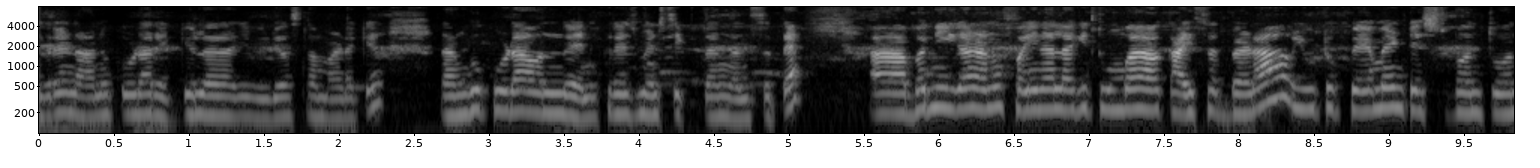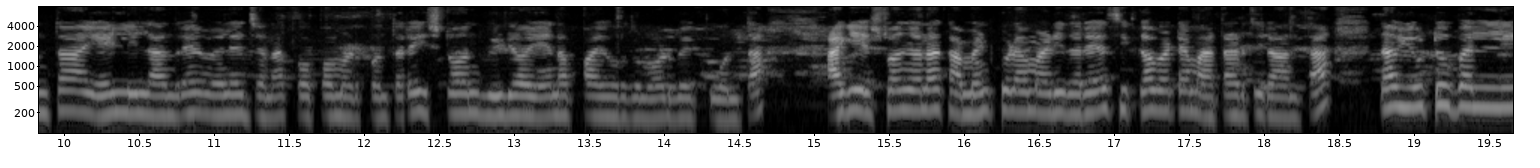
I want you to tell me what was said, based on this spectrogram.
ಇದ್ದರೆ ನಾನು ಕೂಡ ರೆಗ್ಯುಲರಾಗಿ ವೀಡಿಯೋಸ್ನ ಮಾಡೋಕ್ಕೆ ನನಗೂ ಕೂಡ ಒಂದು ಎನ್ಕರೇಜ್ಮೆಂಟ್ ಸಿಕ್ತಂಗೆ ಅನಿಸುತ್ತೆ. ಬನ್ನಿ, ಈಗ ನಾನು ಫೈನಲ್ ಆಗಿ ತುಂಬ ಕಾಯಿಸೋದು ಬೇಡ. ಯೂಟ್ಯೂಬ್ ಪೇಮೆಂಟ್ ಎಷ್ಟು ಬಂತು ಅಂತ ಹೇಳಲಿಲ್ಲ ಅಂದರೆ ಮೇಲೆ ಜನ ಕೋಪ ಮಾಡ್ಕೊತಾರೆ. ಇಷ್ಟೊಂದು ವೀಡಿಯೋ ಏನಪ್ಪ ಇವ್ರದ್ದು ನೋಡಬೇಕು ಅಂತ. ಹಾಗೆ ಎಷ್ಟೊಂದು ಜನ ಕಮೆಂಟ್ ಕೂಡ ಮಾಡಿದ್ದಾರೆ. ಸಿಕ್ಕಾಬಟ್ಟೆ ಮಾತಾಡ್ತೀರಾ ಅಂತ. ನಾವು ಯೂಟ್ಯೂಬಲ್ಲಿ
